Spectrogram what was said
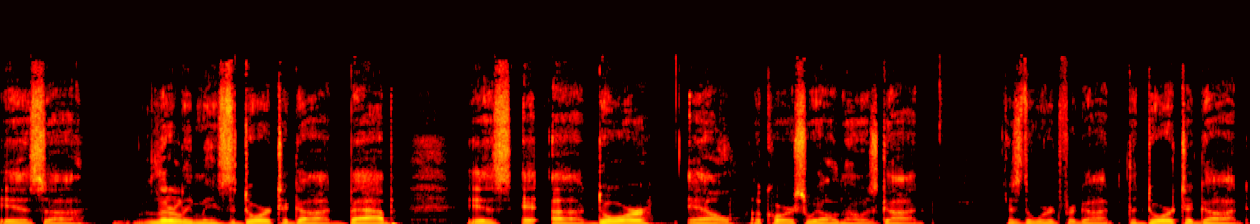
is uh, literally means the door to God. Bab is uh, door. El, of course, we all know is God, is the word for God. The door to God.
